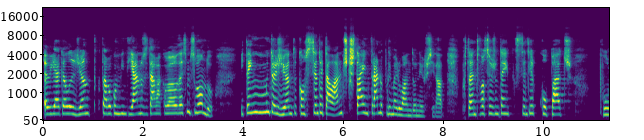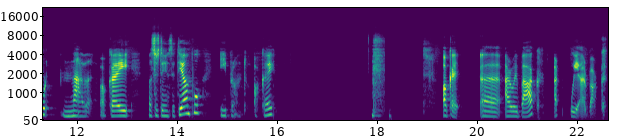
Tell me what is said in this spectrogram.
havia aquela gente que estava com 20 anos e estava a acabar o décimo segundo. E tem muita gente com 60 e tal anos que está a entrar no primeiro ano da universidade. Portanto, vocês não têm que se sentir culpados por nada, ok? Vocês têm o seu tempo e pronto, ok? ok. Uh, are we back? we are back.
